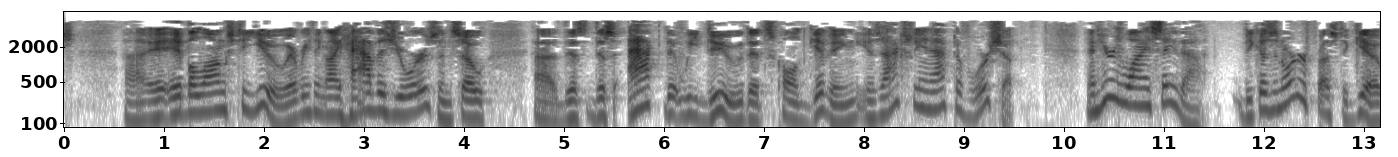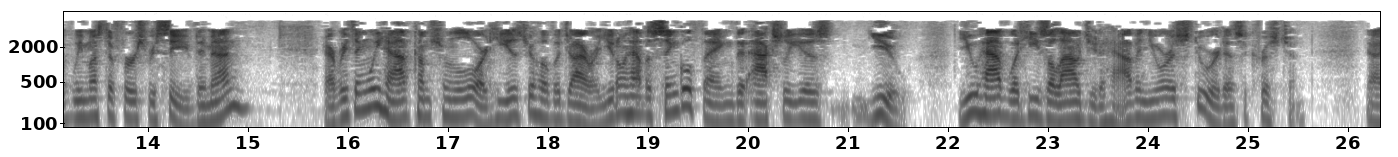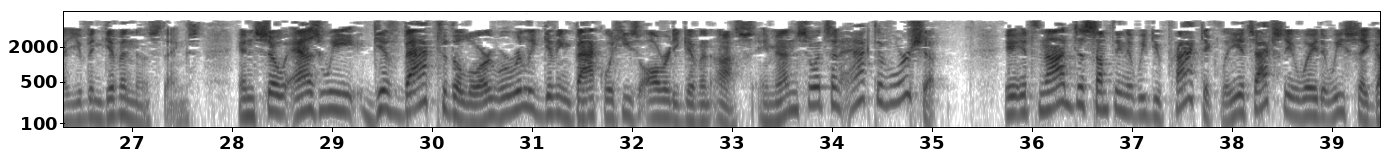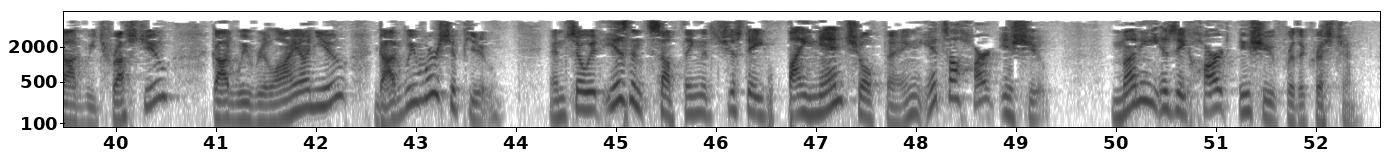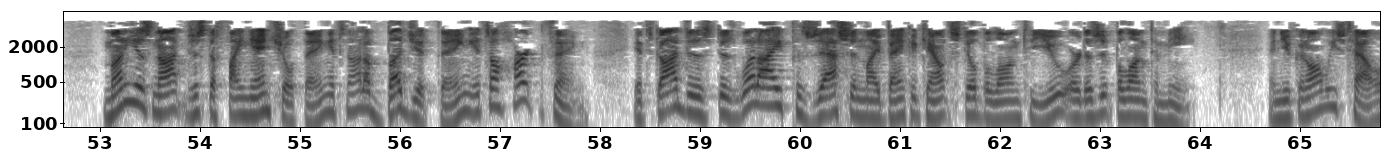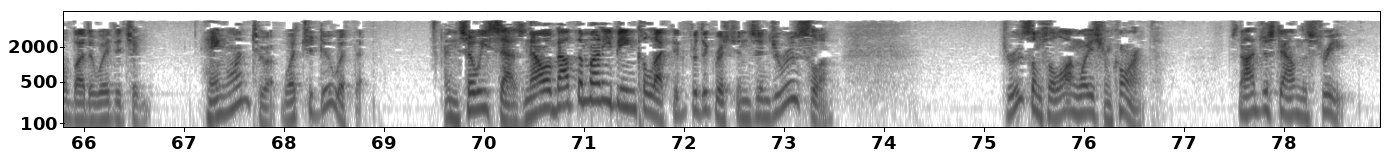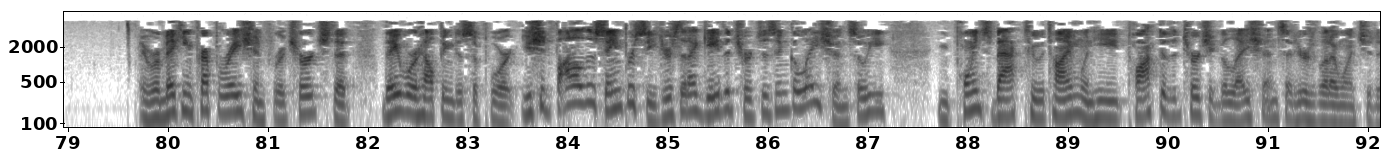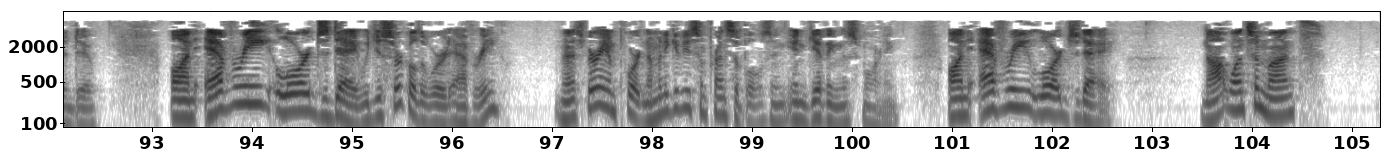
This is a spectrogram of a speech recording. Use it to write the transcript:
Uh, it, it belongs to you. Everything I have is yours, and so uh, this this act that we do that's called giving is actually an act of worship. And here's why I say that. Because in order for us to give, we must have first received. Amen? Everything we have comes from the Lord. He is Jehovah Jireh. You don't have a single thing that actually is you. You have what He's allowed you to have, and you are a steward as a Christian. Uh, you've been given those things. And so as we give back to the Lord, we're really giving back what He's already given us. Amen? So it's an act of worship. It's not just something that we do practically. It's actually a way that we say, God, we trust you. God, we rely on you. God, we worship you. And so it isn't something that's just a financial thing, it's a heart issue. Money is a heart issue for the Christian. Money is not just a financial thing. It's not a budget thing. It's a heart thing. It's God, does, does what I possess in my bank account still belong to you or does it belong to me? And you can always tell by the way that you hang on to it, what you do with it. And so he says, now about the money being collected for the Christians in Jerusalem. Jerusalem's a long ways from Corinth. It's not just down the street. They were making preparation for a church that they were helping to support. You should follow the same procedures that I gave the churches in Galatia. And so he points back to a time when he talked to the church at Galatia and said, here's what I want you to do. On every Lord's Day, we just circle the word every. That's very important. I'm going to give you some principles in, in giving this morning. On every Lord's Day, not once a month,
